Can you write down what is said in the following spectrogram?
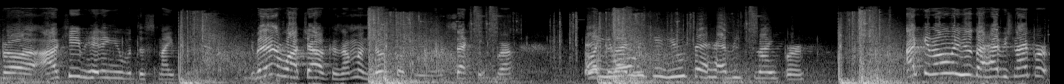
Bro, I keep hitting you with the sniper. You better watch out, because I'm gonna no you in a second, bro. Oh, Like, you 'cause I- only can use the heavy sniper. I can only use the heavy sniper.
